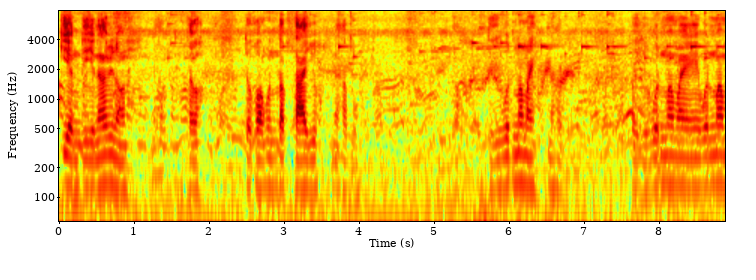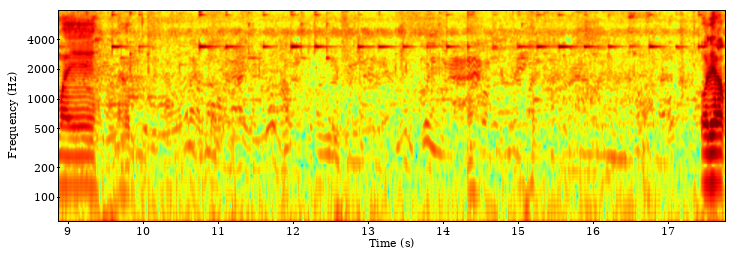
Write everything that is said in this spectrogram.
เกี่ยงดีนะครับพี่น้องนี่นะครับแต่ว่าเจ้าของคนตับตายอยู่นะครับผมเดี๋ยววนมาใหม่นะครับไปอยู่วนมาใหม่วนมาใหม่นะครับสวัสดีครับ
